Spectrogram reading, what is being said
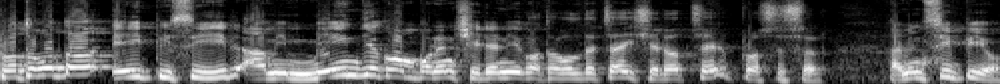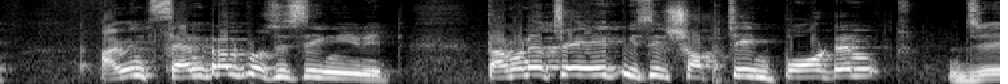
প্রথমত, এই পিসির আমি মেইন যে কম্পোনেন্ট সেটা নিয়ে কথা বলতে চাই, সেটা হচ্ছে processor I mean CPU I mean central processing unit তার মানে হচ্ছে এই পিসির সবচেয়ে ইম্পর্টেন্ট যে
